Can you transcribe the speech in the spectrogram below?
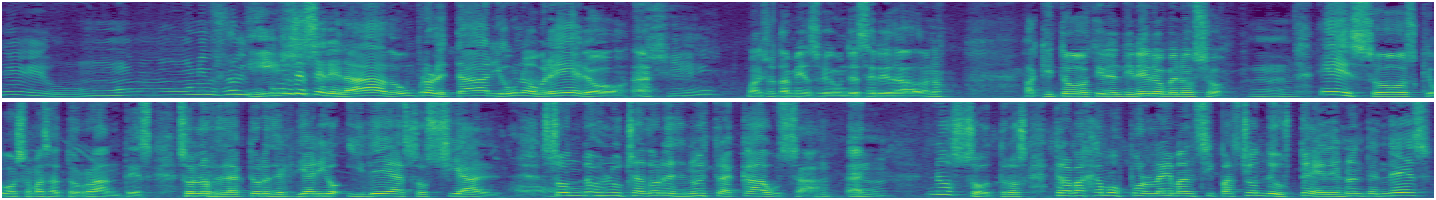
un, un, infeliz. Un desheredado, un proletario, un obrero. ¿Sí? Bueno, yo también soy un desheredado, ¿no? Aquí todos tienen dinero menos yo. Esos que vos llamás atorrantes son los redactores del diario Idea Social. Son dos luchadores de nuestra causa. Nosotros trabajamos por la emancipación de ustedes, ¿no entendés?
